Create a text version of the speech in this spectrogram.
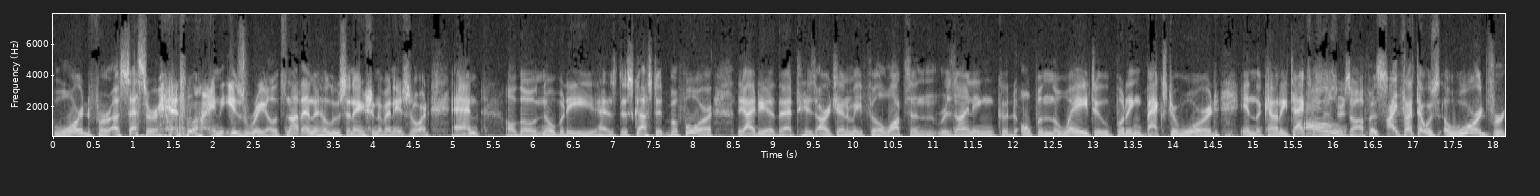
Ward for Assessor headline is real. It's not an hallucination of any sort. And although nobody has discussed it before, the idea that his archenemy Phil Watson resigning could open the way to putting Baxter Ward in the county tax assessor's office. Oh, I thought that was a ward for.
